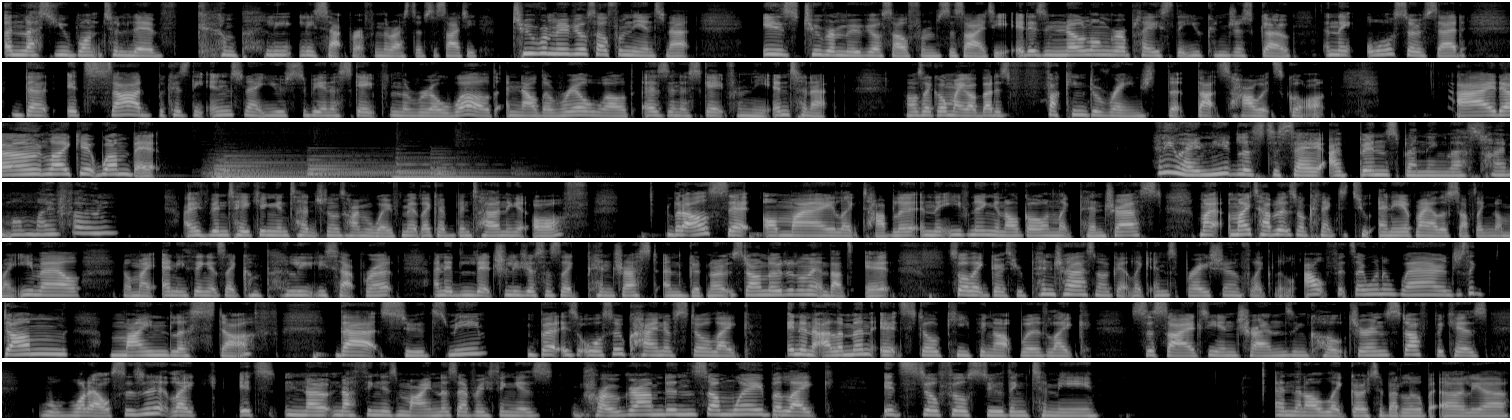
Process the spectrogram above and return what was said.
unless you want to live completely separate from the rest of society. To remove yourself from the internet is to remove yourself from society. It is no longer a place that you can just go. And they also said that it's sad because the internet used to be an escape from the real world, and now the real world is an escape from the internet. I was like, oh my God, that is fucking deranged that that's how it's got. I don't like it one bit. Anyway, needless to say, I've been spending less time on my phone. I've been taking intentional time away from it. Like I've been turning it off but I'll sit on my like tablet in the evening and I'll go on like Pinterest. My my tablet's not connected to any of my other stuff, like not my email, not my anything. It's like completely separate, and it literally just has like Pinterest and GoodNotes downloaded on it, and that's it. So I'll like go through Pinterest and I'll get like inspiration for like little outfits I want to wear and just like dumb, mindless stuff that soothes me, but is also kind of still like in an element, it's still keeping up with like society and trends and culture and stuff because well, what else is it? Like, it's no, nothing is mindless. Everything is programmed in some way, but like, it still feels soothing to me. And then I'll like go to bed a little bit earlier.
